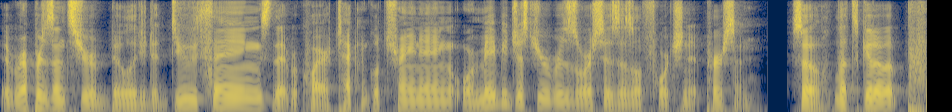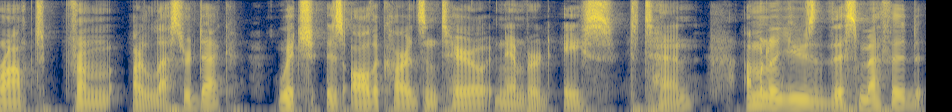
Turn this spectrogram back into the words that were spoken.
It represents your ability to do things that require technical training or maybe just your resources as a fortunate person. So let's get a prompt from our lesser deck, which is all the cards in tarot numbered ace to 10. I'm going to use this method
